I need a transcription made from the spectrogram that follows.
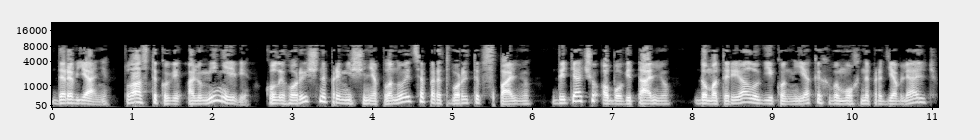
дерев'яні, пластикові, алюмінієві, коли горичне приміщення планується перетворити в спальню, дитячу або вітальню. До матеріалу вікон ніяких вимог не пред'являють,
